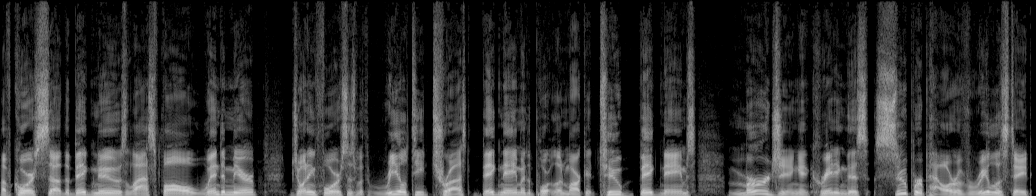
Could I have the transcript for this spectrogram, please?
Of course, uh, the big news last fall Windermere joining forces with Realty Trust, big name in the Portland market, two big names merging and creating this superpower of real estate.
